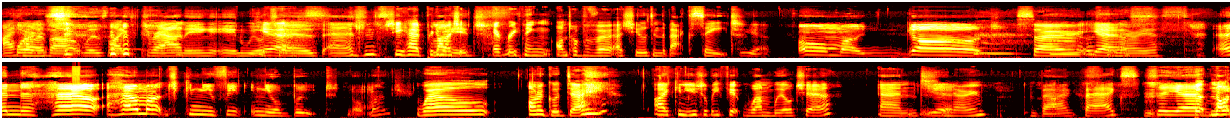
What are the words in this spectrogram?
I, Whereas- however, was like drowning in wheelchairs Yes. and She had pretty Luggage. much everything on top of her as she was in the back seat. yeah. Oh my god. So It was yes, hilarious. And how how much can you fit in your boot? Not much. well, on a good day, I can usually fit one wheelchair and Yeah. you know Bag. bags. So you had But not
